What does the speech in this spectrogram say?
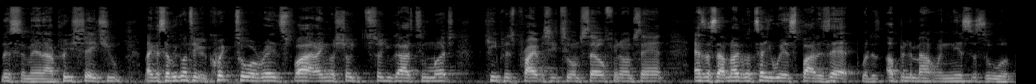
Listen, man, I appreciate you. Like I said, we're to take a quick tour of Red's spot. I ain't to show, show you guys too much. Keep his privacy to himself, you know what I'm saying? As I said, I'm not to tell you where his spot is at, but it's up in the mountain near Sosua.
